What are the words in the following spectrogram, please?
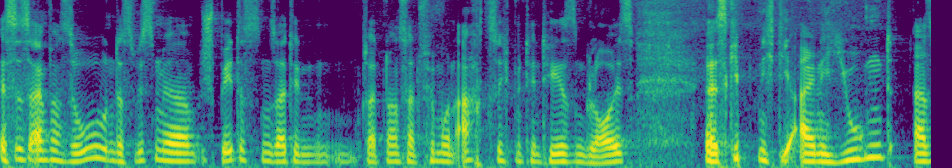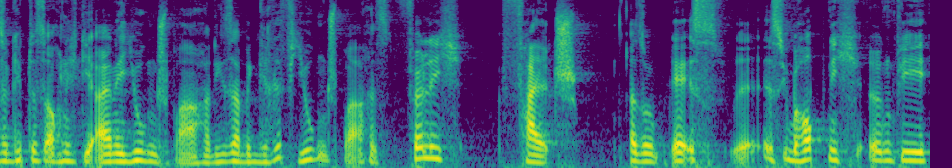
es ist einfach so, und das wissen wir spätestens seit, den, seit 1985 mit den Thesen Gleus, es gibt nicht die eine Jugend, also gibt es auch nicht die eine Jugendsprache. Dieser Begriff Jugendsprache ist völlig falsch also er ist, ist überhaupt nicht irgendwie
